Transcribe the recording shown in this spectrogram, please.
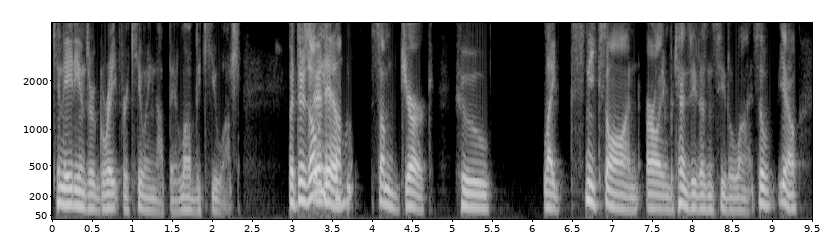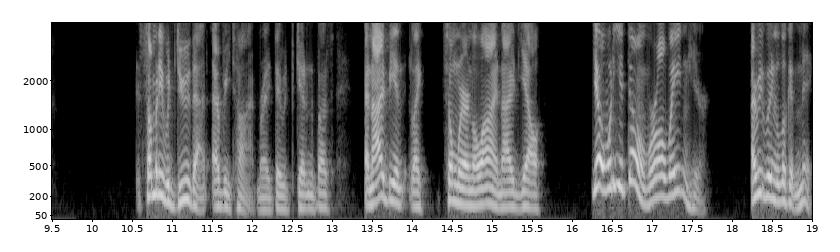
Canadians are great for queuing up. They love to queue up, but there's Sure always do. some some jerk who like sneaks on early and pretends he doesn't see the line. So you know, somebody would do that every time, right? They would get in the bus, and I'd be in, like somewhere in the line, I'd yell, "Yo, what are you doing? We're all waiting here." Everybody would look at me,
